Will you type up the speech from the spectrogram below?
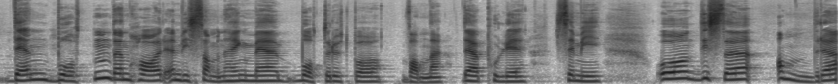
den båten den har en viss sammenheng med båter ute på vannet. Det er polysemi. Og disse andre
